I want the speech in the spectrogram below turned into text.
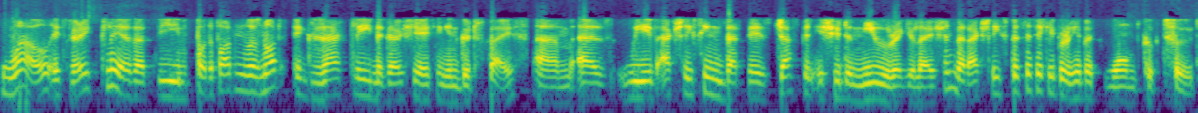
Well, it's very clear that the department was not exactly negotiating in good faith, um, as we've actually seen that there's just been issued a new regulation that actually specifically prohibits warm cooked foods.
